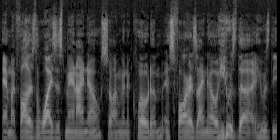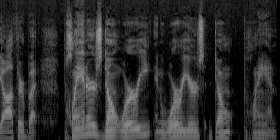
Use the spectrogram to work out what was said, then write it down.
and my father's the wisest man I know, so I'm going to quote him. As far as I know, he was the he was the author. But planners don't worry, and worriers don't plan.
